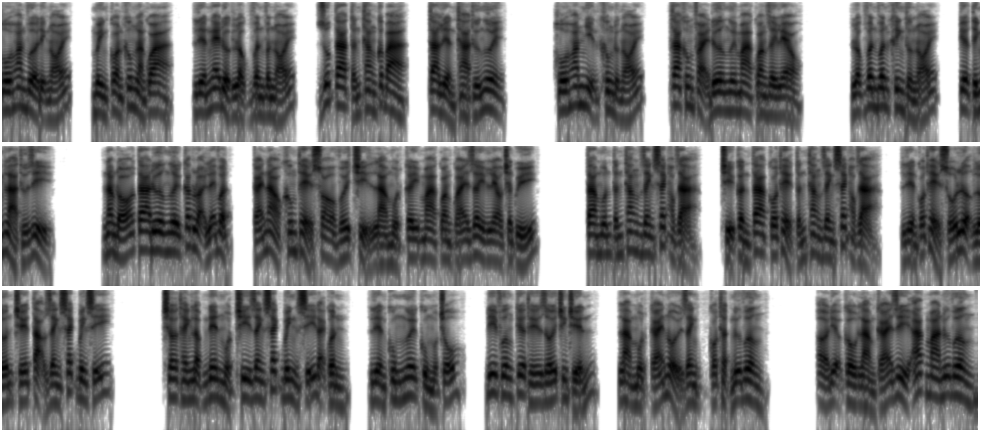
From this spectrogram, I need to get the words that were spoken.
Hồ hoan vừa định nói, mình còn không làm qua, liền nghe được lộc vân vân nói, giúp ta tấn thăng cấp ba, ta liền tha thứ ngươi. Hồ hoan nhịn không được nói, ta không phải đưa ngươi ma quang dây leo. Lộc vân vân khinh thường nói, kia tính là thứ gì? Năm đó ta đưa ngươi các loại lễ vật cái nào không thể so với chỉ là một cây ma quang quái dây leo chân quý. Ta muốn tấn thăng danh sách học giả, chỉ cần ta có thể tấn thăng danh sách học giả, liền có thể số lượng lớn chế tạo danh sách binh sĩ. Chờ thành lập nên một chi danh sách binh sĩ đại quân, liền cùng ngươi cùng một chỗ, đi phương kia thế giới chinh chiến, làm một cái nổi danh có thật nữ vương. Ở địa cầu làm cái gì ác ma nữ vương,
